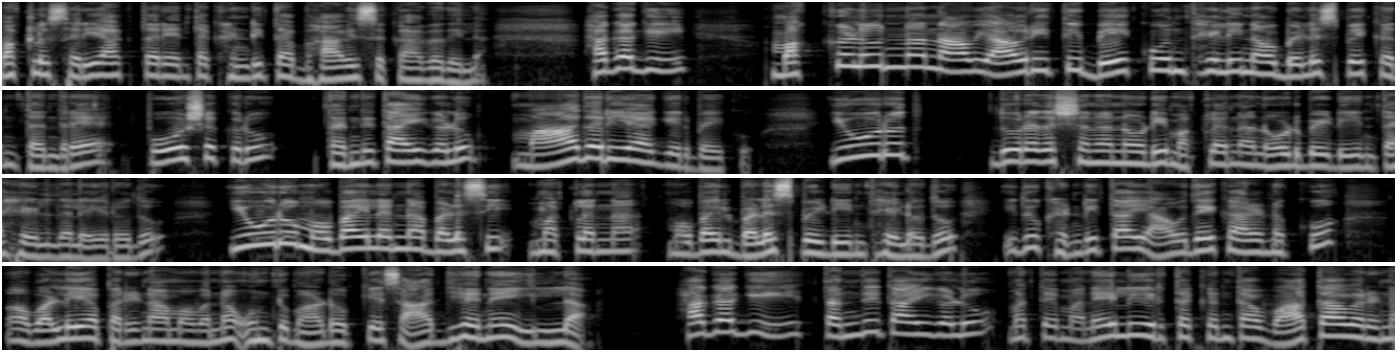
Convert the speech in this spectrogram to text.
ಮಕ್ಕಳು ಸರಿಯಾಗ್ತಾರೆ ಅಂತ ಖಂಡಿತ ಭಾವಿಸೋಕ್ಕಾಗೋದಿಲ್ಲ. ಹಾಗಾಗಿ ಮಕ್ಕಳನ್ನು ನಾವು ಯಾವ ರೀತಿ ಬೇಕು ಅಂತ ಹೇಳಿ ನಾವು ಬೆಳೆಸ್ಬೇಕಂತಂದರೆ ಪೋಷಕರು, ತಂದೆ ತಾಯಿಗಳು ಮಾದರಿಯಾಗಿರಬೇಕು. ಇವರು ದೂರದರ್ಶನ ನೋಡಿ ಮಕ್ಕಳನ್ನ ನೋಡಬೇಡಿ ಅಂತ ಹೇಳ್ದಲೇ ಇರೋದು. ಇವರು ಮೊಬೈಲನ್ನು ಬಳಸಿ ಮಕ್ಕಳನ್ನ ಮೊಬೈಲ್ ಬಳಸಬೇಡಿ ಅಂತ ಹೇಳೋದು. ಇದು ಖಂಡಿತ ಯಾವುದೇ ಕಾರಣಕ್ಕೂ ಒಳ್ಳೆಯ ಪರಿಣಾಮವನ್ನು ಉಂಟು ಮಾಡೋಕ್ಕೆ ಸಾಧ್ಯನೇ ಇಲ್ಲ. ಹಾಗಾಗಿ ತಂದೆ ತಾಯಿಗಳು ಮತ್ತು ಮನೆಯಲ್ಲಿ ಇರ್ತಕ್ಕಂಥ ವಾತಾವರಣ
